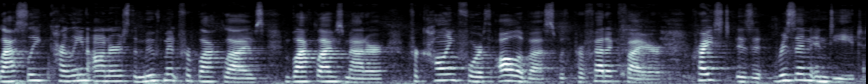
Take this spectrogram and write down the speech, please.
Lastly, Carlene honors the movement for Black Lives and Black Lives Matter for calling forth all of us with prophetic fire. Christ is risen indeed.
